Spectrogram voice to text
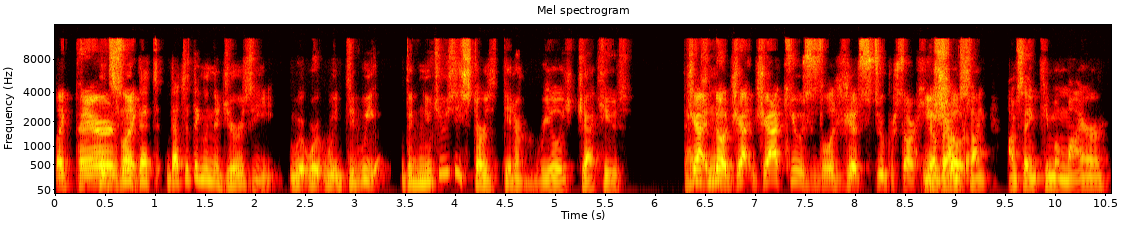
like Panarin's see, like that's that's the thing with New Jersey. We, we, we did we the New Jersey Stars didn't really Jack Hughes. Jack, no. Jack, Jack Hughes is a legit superstar. He no, but I'm saying I'm saying Timo Meier,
